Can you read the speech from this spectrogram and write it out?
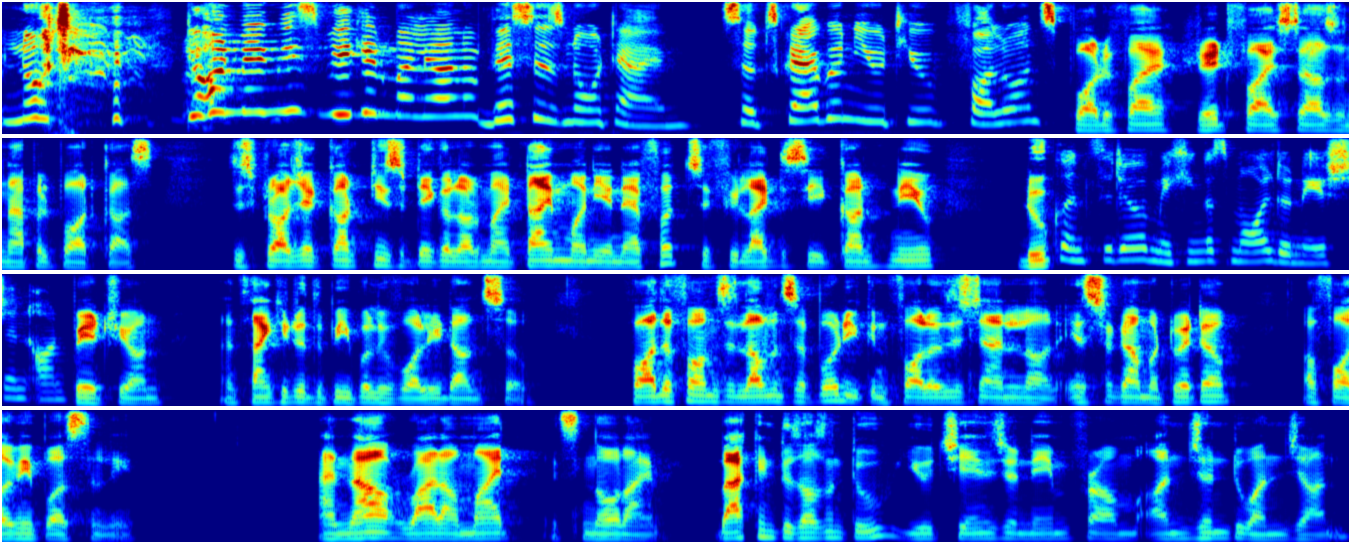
No time. Don't make me speak in Malayalam. This is no time. Subscribe on YouTube. Follow on Spotify. Spotify, rate 5 stars on Apple Podcasts. This project continues to take a lot of my time, money, and effort. So if you'd like to see it continue, do consider making a small donation on Patreon. And thank you to the people who've already done so. For other forms of love and support, you can follow this channel on Instagram or Twitter or follow me personally. And now, right on mic, it's no time. Back in 2002, you changed your name from Anjan to Anjan,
